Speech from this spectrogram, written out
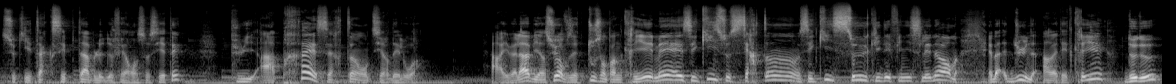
ce qui est acceptable de faire en société, puis après, certains en tirent des lois. Arrivé là, bien sûr, vous êtes tous en train de crier, mais c'est qui ce certain C'est qui ceux qui définissent les normes? Eh ben, d'une, arrêtez de crier, de deux,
